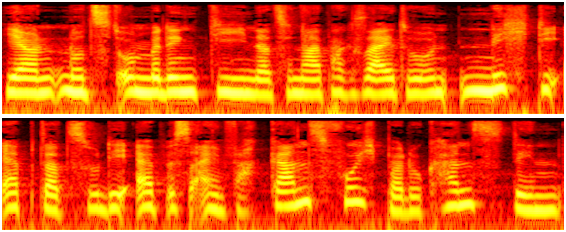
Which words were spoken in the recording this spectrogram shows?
Ja, und nutzt unbedingt die Nationalparkseite und nicht die App dazu. Die App ist einfach ganz furchtbar. Du kannst den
